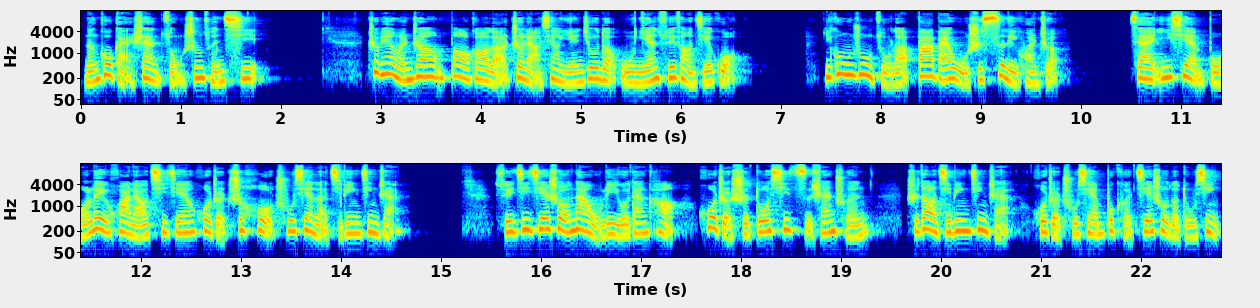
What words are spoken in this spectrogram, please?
能够改善总生存期。这篇文章报告了这两项研究的五年随访结果，一共入组了八百五十四例患者，在一线铂类化疗期间或者之后出现了疾病进展，随机接受纳武利尤单抗或者是多西紫杉醇，直到疾病进展或者出现不可接受的毒性。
